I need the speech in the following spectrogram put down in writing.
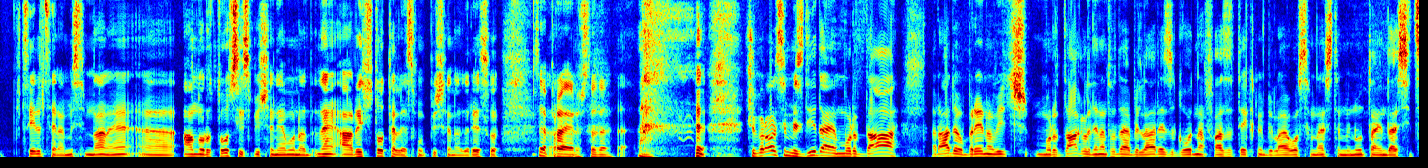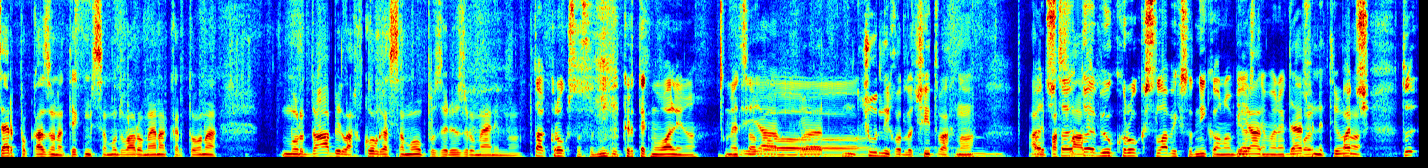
v celce, ne, mislim, da ne. Uh, Anortosis piše njemu, na, ne, Aristoteles mu piše na adresu. Vse pravi, Aristotel. Čeprav se mi zdi, da je morda Rade Obrenovič, morda glede na to, da je bila res zgodna faza tekme, bila je 18 minuta in da je sicer pokazal na tekmi samo dva rumena kartona, morda bi lahko ga samo opozoril z rumenim. No. Ta krok so sodniki kar tekmovali no. med sabo. Ja, v čudnih odločitvah. No. Pač pa to, to je slabih, bil krok slabih sodnikov, no, bi Ja, jaz temu rekel. definitivno. Pač, to,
